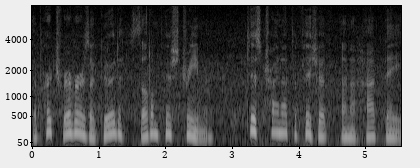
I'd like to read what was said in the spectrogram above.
the Perch River is a good, seldom fished stream. Just try not to fish it on a hot day.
